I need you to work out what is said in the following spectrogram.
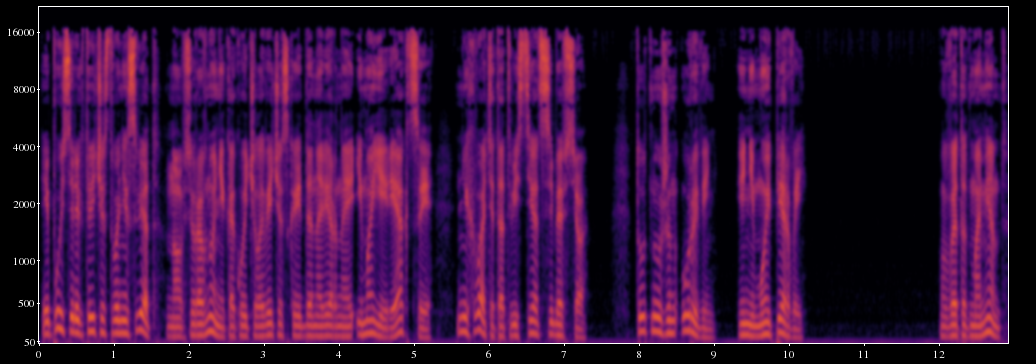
И пусть электричество не свет, но все равно никакой человеческой, да, наверное, и моей реакции не хватит отвести от себя все. Тут нужен уровень, и не мой первый. В этот момент,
